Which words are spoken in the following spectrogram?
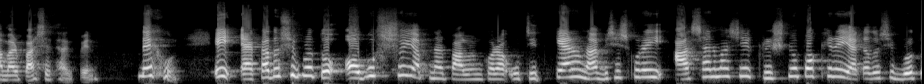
আমার পাশে থাকবেন। দেখুন, এই একাদশী ব্রত অবশ্যই আপনার পালন করা উচিত। কেননা, বিশেষ করে এই আষাঢ় মাসের কৃষ্ণপক্ষের এই একাদশী ব্রত,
